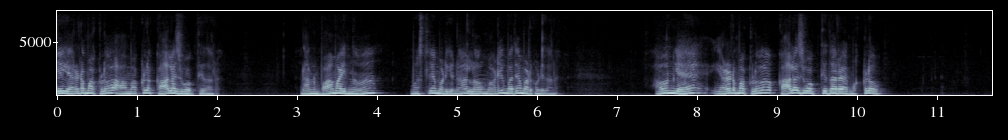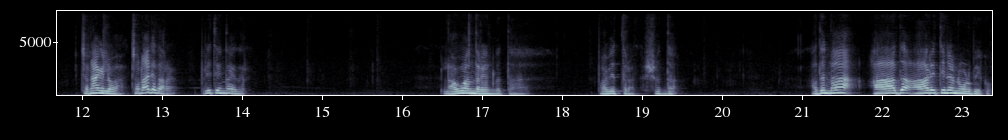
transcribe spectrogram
ಈಗ ಎರಡು ಮಕ್ಕಳು, ಆ ಮಕ್ಕಳು ಕಾಲೇಜ್ಗೆ ಹೋಗ್ತಿದ್ದಾರೆ. ನನ್ನ ಬಾಮೈದನು ಮುಸ್ಲಿಂ ಹುಡುಗಿನ ಲವ್ ಮಾಡಿ ಮದುವೆ ಮಾಡ್ಕೊಂಡಿದ್ದಾನೆ. ಅವನಿಗೆ ಎರಡು ಮಕ್ಕಳು ಕಾಲೇಜ್ಗೆ ಹೋಗ್ತಿದ್ದಾರೆ. ಮಕ್ಕಳು ಚೆನ್ನಾಗಿಲ್ವ? ಚೆನ್ನಾಗಿದ್ದಾರೆ. ಪ್ರೀತಿಯಿಂದ ಇದ್ದಾರೆ. ಲವ್ ಅಂದರೆ ಏನು ಗೊತ್ತಾ? ಪವಿತ್ರ, ಶುದ್ಧ. ಅದನ್ನು ಆದ, ಆ ರೀತಿನೇ ನೋಡಬೇಕು.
